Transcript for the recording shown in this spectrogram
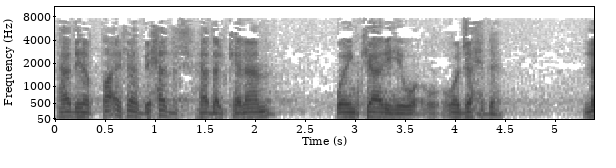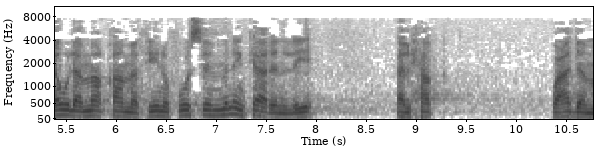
هذه الطائفة بحذف هذا الكلام وإنكاره وجحده؟ لولا ما قام في نفوسهم من إنكار للحق وعدم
